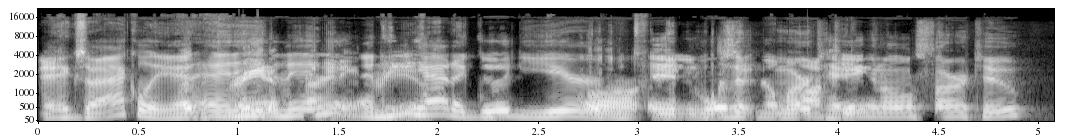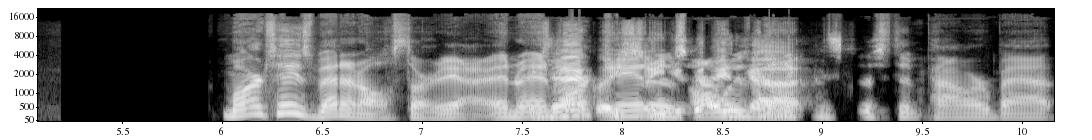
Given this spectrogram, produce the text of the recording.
Exactly, and and, and, and, and he had a good year. Well, and wasn't Marte an All Star too? Marte's been an All Star, yeah, and exactly. and Mark so always got, been a consistent power bat,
